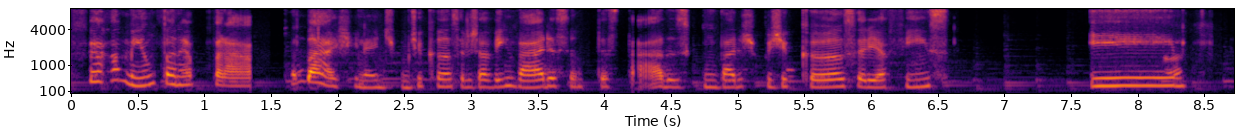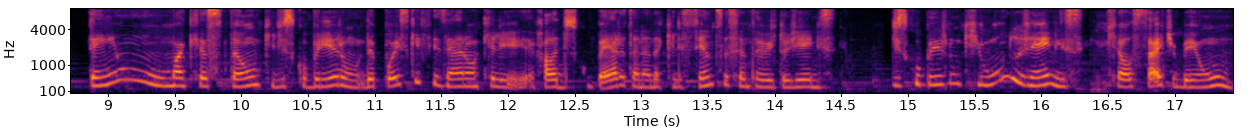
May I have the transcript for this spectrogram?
ferramenta, né, pra combate, né, de, de câncer. Já vem várias sendo testadas, com vários tipos de câncer e afins. E tem uma questão que descobriram, depois que fizeram aquele, aquela descoberta, né, daqueles 168 genes, descobriram que um dos genes, que é o 7B1,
